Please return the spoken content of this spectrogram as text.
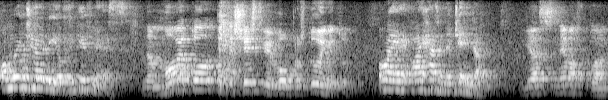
On my journey of forgiveness, На моето пътешествие во опростувањето, I, I had an agenda. јас немав план.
